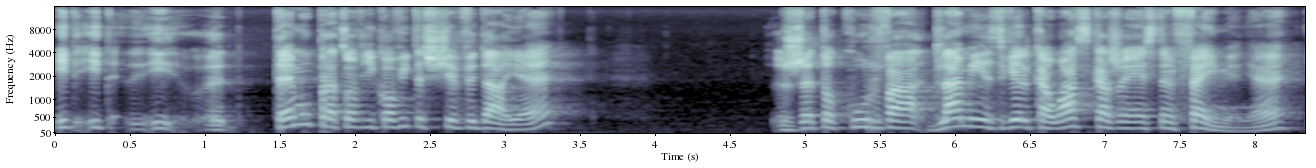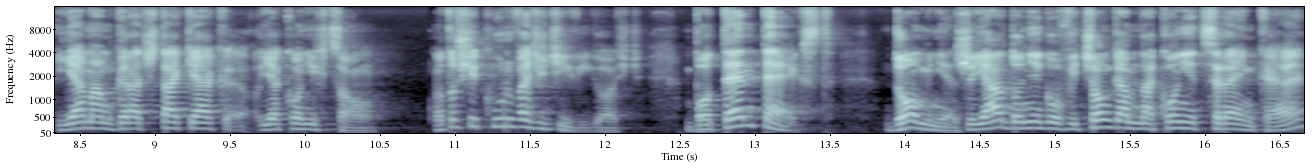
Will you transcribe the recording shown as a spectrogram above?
I, i, i y, temu pracownikowi też się wydaje, że to kurwa, dla mnie jest wielka łaska, że ja jestem w fejmie, nie? I ja mam grać tak, jak, jak oni chcą. No to się kurwa zdziwi gość. Bo ten tekst do mnie, że ja do niego wyciągam na koniec rękę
